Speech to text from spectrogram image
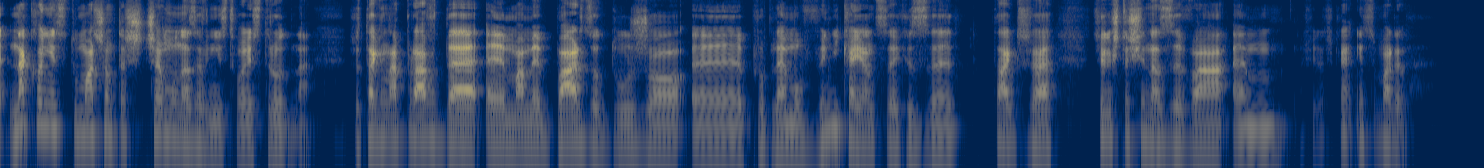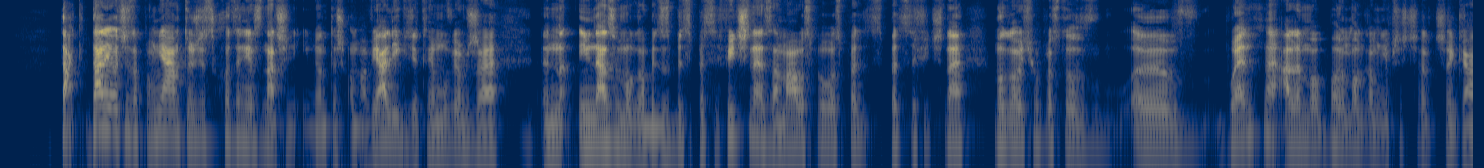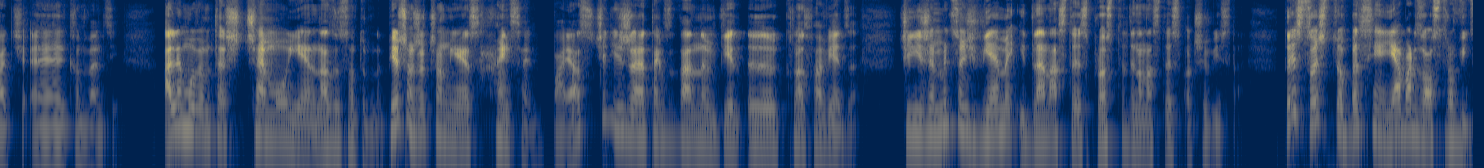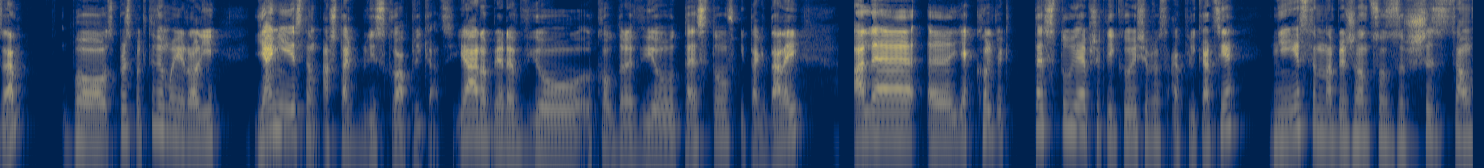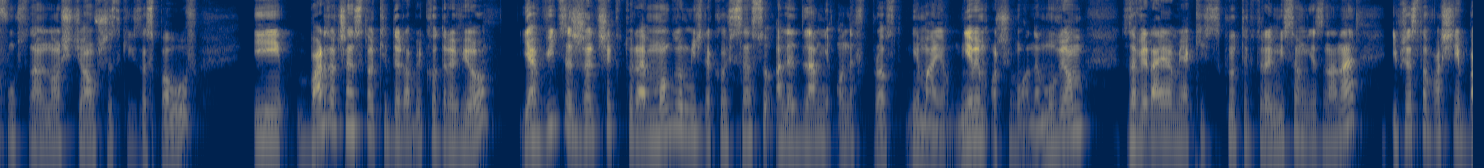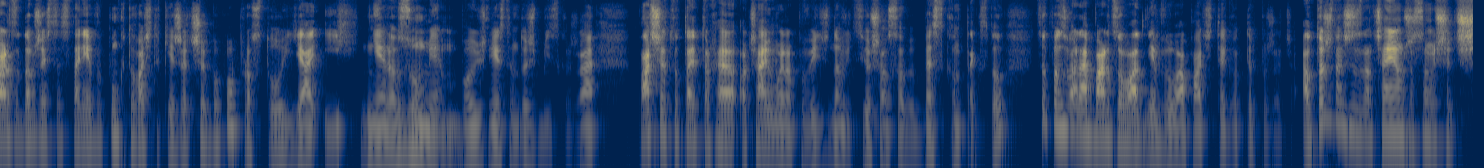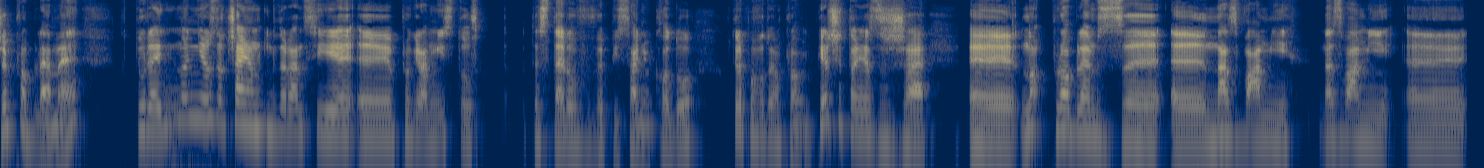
Na koniec tłumaczą też, czemu nazewnictwo jest trudne. Że tak naprawdę e, mamy bardzo dużo problemów wynikających z także czegoś, to się nazywa. Um, chwileczkę, insumary. Tak, dalej o czym zapomniałem, to już jest wchodzenie w znaczeń imion też omawiali, gdzie tutaj mówią, że i nazwy mogą być zbyt specyficzne, za mało spe specyficzne, mogą być po prostu w, e, w błędne, ale mo mogą nie przestrzegać e, konwencji. Ale mówią też, czemu je, nazwy są trudne. Pierwszą rzeczą jest hindsight bias, czyli że tak zwanym wie, e, klątwa wiedzy. Czyli, że my coś wiemy i dla nas to jest proste, dla nas to jest oczywiste. To jest coś, co obecnie ja bardzo ostro widzę, bo z perspektywy mojej roli ja nie jestem aż tak blisko aplikacji. Ja robię review, code review testów i tak dalej, ale e, jakkolwiek testuję, przeklikuję się przez aplikację, nie jestem na bieżąco z całą funkcjonalnością wszystkich zespołów i bardzo często, kiedy robię code review, ja widzę rzeczy, które mogą mieć jakiegoś sensu, ale dla mnie one wprost nie mają. Nie wiem o czym one mówią, zawierają jakieś skróty, które mi są nieznane i przez to właśnie bardzo dobrze jestem w stanie wypunktować takie rzeczy, bo po prostu ja ich nie rozumiem, bo już nie jestem dość blisko, że patrzę tutaj trochę oczami, można powiedzieć, nowicjusza, osoby bez kontekstu, co pozwala bardzo ładnie wyłapać tego typu rzeczy. Autorzy także zaznaczają, że są jeszcze trzy problemy, które no, nie oznaczają ignorancji yy, programistów, testerów w wypisaniu kodu, które powodują problem. Pierwszy to jest, że yy, no, problem z yy, nazwami nazwami,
